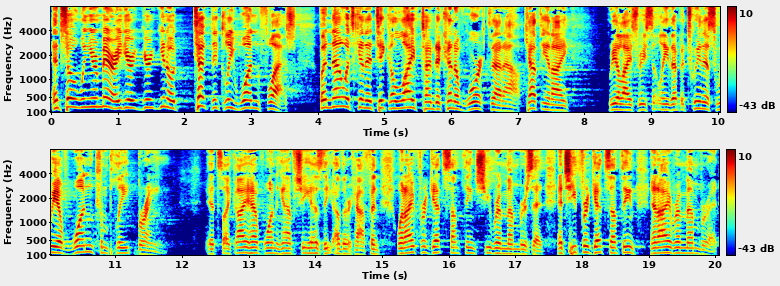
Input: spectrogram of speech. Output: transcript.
And so when you're married, you're, you're, you know, technically one flesh. But now it's going to take a lifetime to kind of work that out. Kathy and I realized recently that between us, we have one complete brain. It's like I have one half, she has the other half. And when I forget something, she remembers it. And she forgets something, and I remember it.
